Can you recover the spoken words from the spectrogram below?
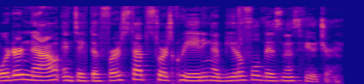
Order now and take the first steps towards creating a beautiful business future.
